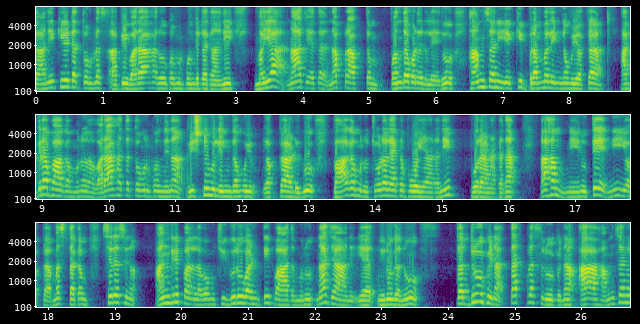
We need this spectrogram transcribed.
గాని కీటత్వం ప్లస్ అపి వరాహ రూపమును పొందుట గాని మయ నా చేత న ప్రాప్తం పొందబడలేదు. హంసని ఎక్కి బ్రహ్మలింగము యొక్క అగ్రభాగమును వరాహతత్వమును పొందిన విష్ణువు లింగము యొక్క అడుగు భాగమును చూడలేకపోయారని పురాణ కథ. అహం నేను తే నీ యొక్క మస్తకం శిరస్సును అంగ్రి పల్లవం చిగురు వంటి పాదమును నా జాని విరుగను తద్రూపిణ తత్ప్లస్ రూపిణ ఆ హంసను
